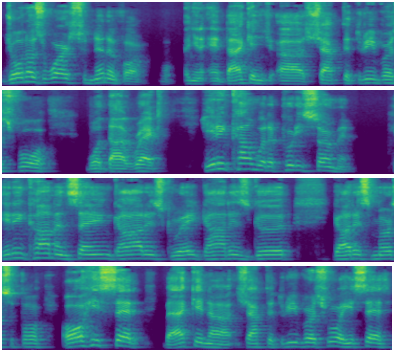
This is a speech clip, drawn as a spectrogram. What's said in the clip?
Jonah's words to Nineveh, and back in uh, chapter 3, verse 4, were direct. He didn't come with a pretty sermon. He didn't come and saying, God is great, God is good, God is merciful. All he said back in uh, chapter 3, verse 4, he says,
